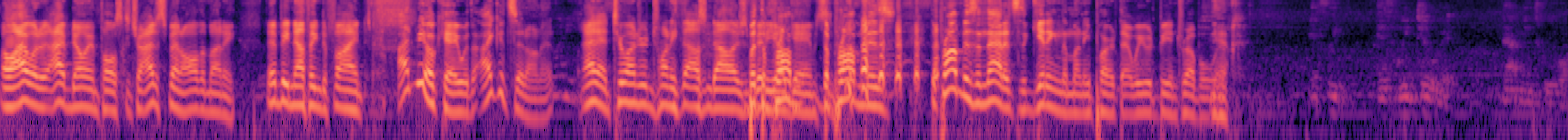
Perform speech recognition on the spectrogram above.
Oh, I would. I have no impulse control. I'd spend all the money. There'd be nothing to find. I'd be okay with it. I could sit on it. I had two hundred twenty thousand dollars in But the video problem, games. the problem is, the problem isn't that. It's the getting the money part that we would be in trouble with. Yeah. If we if we do it, that means we won.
